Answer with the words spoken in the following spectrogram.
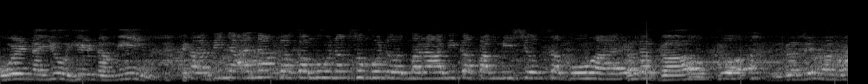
Where na you? Here na me. Sabi niya, anak, wag ka munang sumunod, marami ka pang misyon sa buhay. Talaga? Opo. Ang galing, ano?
